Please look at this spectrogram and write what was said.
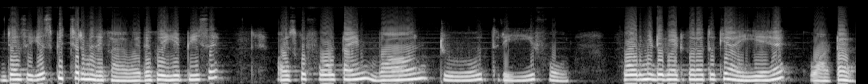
जैसे कि इस पिक्चर में दिखाया हुआ है। देखो, ये पीस है और इसको four time one two three four four में डिवाइड करा तो क्या ये है quarter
